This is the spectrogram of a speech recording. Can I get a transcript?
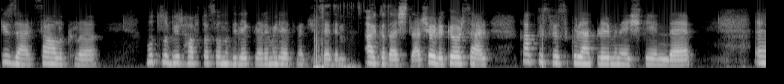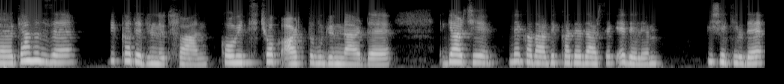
güzel, sağlıklı, mutlu bir hafta sonu dileklerimi iletmek istedim. Arkadaşlar şöyle görsel kaktüs ve sukulentlerimin eşliğinde kendinize dikkat edin lütfen. Covid çok arttı bugünlerde. Gerçi ne kadar dikkat edersek edelim bir şekilde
